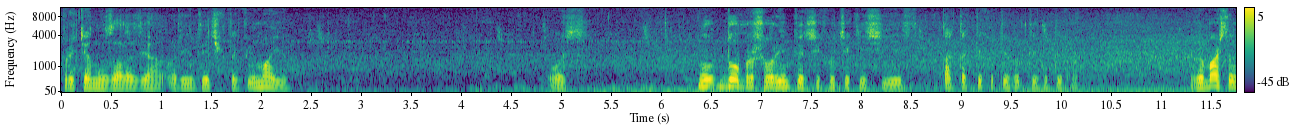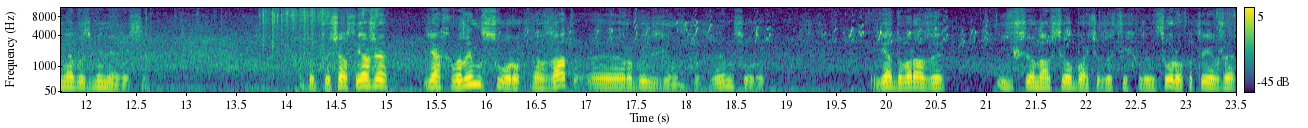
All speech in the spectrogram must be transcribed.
притягну. Зараз я орієнтирчик так піймаю. Ось. Ну, добре, що орієнтирчик хоч якийсь є. Так, так, тихо, тихо, тихо, тихо. Ви бачите, небо змінилося. Тобто час. Я вже я хвилин 40 назад е, робив зйомку. Хвилин 40. Я два рази їх всього на всього бачив за ці хвилин 40, ото я вже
